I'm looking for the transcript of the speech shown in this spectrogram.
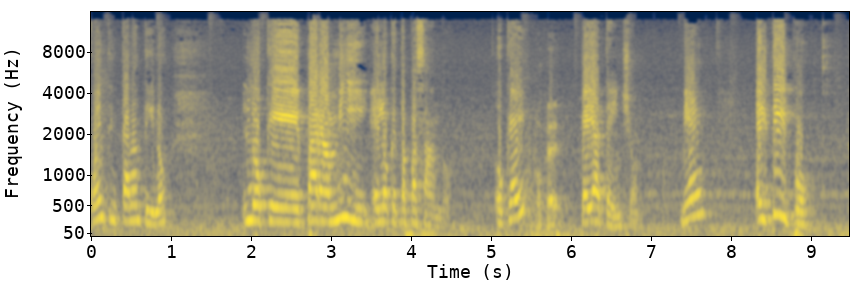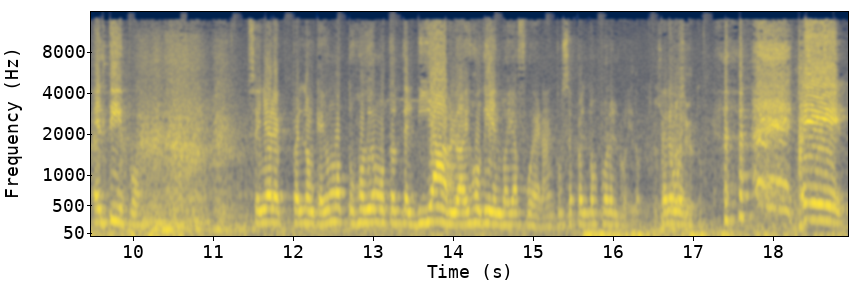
Quentin Tarantino lo que para mí es lo que está pasando. ¿Ok? Ok. Pay attention. Bien. El tipo, el tipo. Señores, perdón, que hay un, moto- un jodido motor del diablo ahí jodiendo allá afuera. Entonces, perdón por el ruido. Pero bueno. Eh,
